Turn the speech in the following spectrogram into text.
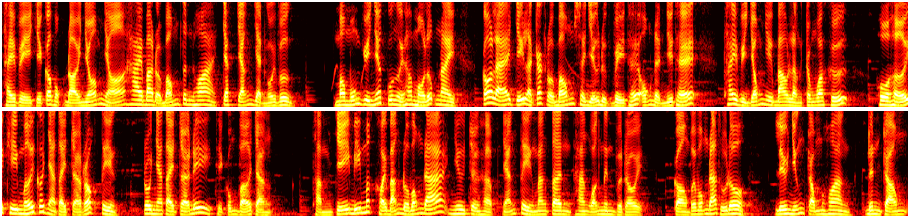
thay vì chỉ có một đội nhóm nhỏ hai ba đội bóng tinh hoa chắc chắn giành ngôi vương. Mong muốn duy nhất của người hâm mộ lúc này có lẽ chỉ là các đội bóng sẽ giữ được vị thế ổn định như thế thay vì giống như bao lần trong quá khứ, hồ hởi khi mới có nhà tài trợ rót tiền, rồi nhà tài trợ đi thì cũng vỡ trận. Thậm chí biến mất khỏi bản đồ bóng đá như trường hợp nhãn tiền mang tên Thang Quảng Ninh vừa rồi. Còn với bóng đá thủ đô, liệu những Trọng Hoàng, Đinh Trọng,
